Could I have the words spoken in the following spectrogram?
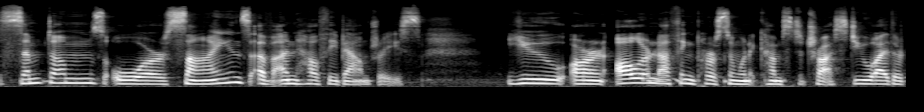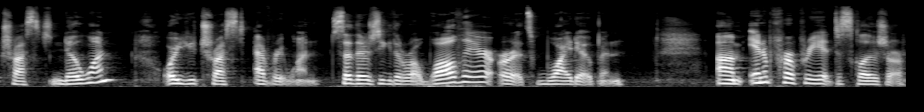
symptoms or signs of unhealthy boundaries. You are an all or nothing person when it comes to trust. You either trust no one or you trust everyone. So there's either a wall there or it's wide open. Um, inappropriate disclosure.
